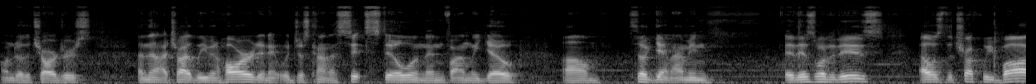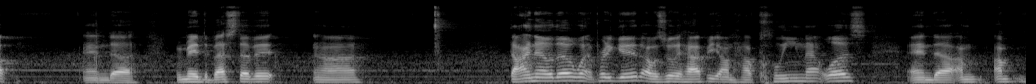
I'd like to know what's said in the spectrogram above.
under the Chargers. And then I tried leaving hard and it would just kind of sit still and then finally go. Um, so again, I mean, it is what it is. That was the truck we bought and uh, we made the best of it. Uh, dyno though went pretty good. I was really happy on how clean that was, and uh, I'm I'm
